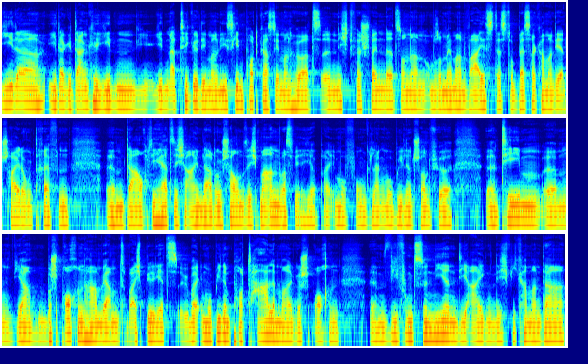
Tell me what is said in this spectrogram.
jeder, jeder Gedanke, jeden, jeden Artikel, den man liest, jeden Podcast, den man hört, äh, nicht verschwendet, sondern umso mehr man weiß, desto besser kann man die Entscheidung treffen. Ähm, da auch die herzliche Einladung. Schauen Sie sich mal an, was wir hier bei Immofunk Langimmobilien schon für äh, Themen ähm, ja, besprochen haben. Wir haben zum Beispiel jetzt über Immobilienportale mal gesprochen. Ähm, wie funktionieren die eigentlich? Wie kann man da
